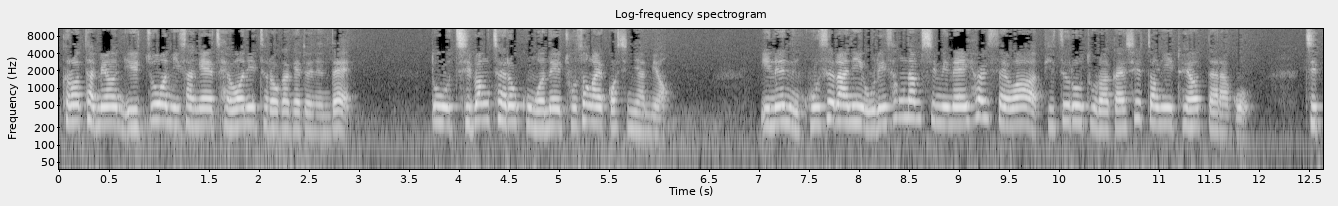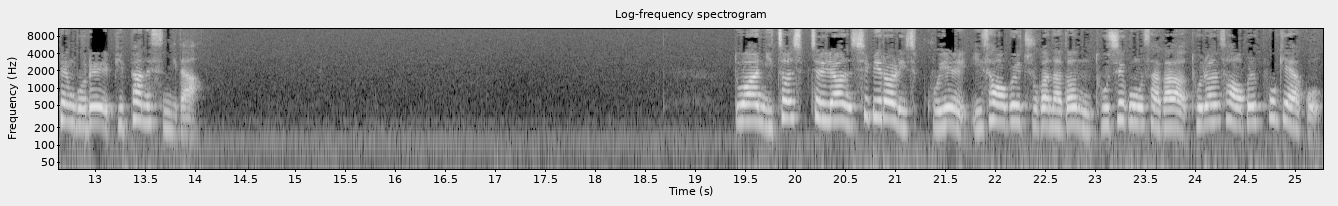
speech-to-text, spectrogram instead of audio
그렇다면 1조 원 이상의 재원이 들어가게 되는데 또 지방채로 공원을 조성할 것이냐며 이는 고스란히 우리 성남 시민의 혈세와 빚으로 돌아갈 실정이 되었다라고 집행부를 비판했습니다. 또한 2017년 11월 29일 이 사업을 주관하던 도시공사가 돌연 사업을 포기하고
